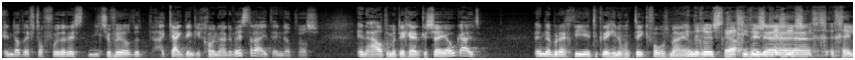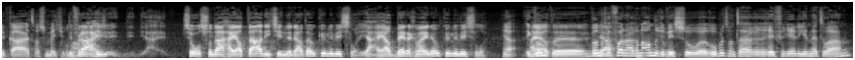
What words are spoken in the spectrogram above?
en dat heeft toch voor de rest niet zoveel... Dat, hij kijkt denk ik gewoon naar de wedstrijd. En dat was... En hij haalt hem er tegen RKC ook uit. En daar bracht hij, toen kreeg hij nog een tik volgens mij. In de rust Ja. kreeg hij, ruzie, En, kreeg hij eh, een gele kaart. was een beetje De vraag is, ja, zoals vandaag, hij had Tadic inderdaad ook kunnen wisselen. Ja, hij had Bergwijn ook kunnen wisselen. Ja, ik Hij wil, had, eh, ik wil nog even naar een andere wissel, eh, Robert. Want daar refereerde je net al aan.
